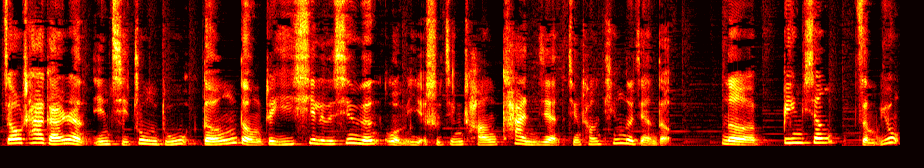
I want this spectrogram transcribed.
交叉感染引起中毒等等，这一系列的新闻我们也是经常看见、经常听得见的。那冰箱怎么用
